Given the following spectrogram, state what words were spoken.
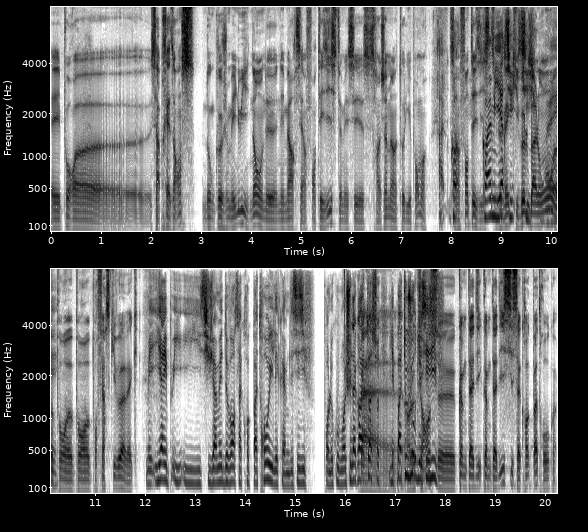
et pour euh, sa présence. Donc euh, je mets lui. Non, Ne- Neymar, c'est un fantaisiste, mais ce sera jamais un taulier pour moi. Ah, C'est un fantaisiste. quand même, hier, le mec si- qui veut si- le ballon ouais. euh, pour, euh, pour, pour faire ce qu'il veut avec. Mais hier, il peut- il- il- si jamais devant ça croque pas trop, il est quand même décisif. Pour le coup, moi je suis d'accord avec toi. Bah, Sur, il n'est pas toujours décisif. euh, comme tu as, dit, comme t'as dit, si ça croque pas trop. Quoi.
